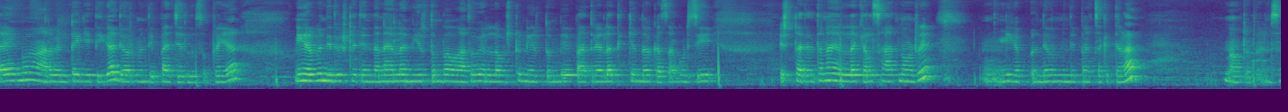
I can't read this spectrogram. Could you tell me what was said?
ಟೈಮು ಆರು ಗಂಟೆಗೆ ಈಗ. ದೇವ್ರ ಮಂದಿ ಇಪ್ಪ ಹಚ್ಚಿದ್ಲು ಸುಪ್ರಿಯ. ನೀರು ಬಂದಿದ್ದು ಇಷ್ಟೈತೆ ಅಂತಾನೆ? ಎಲ್ಲ ನೀರು ತುಂಬ ಅದು ಎಲ್ಲ ಅಷ್ಟು ನೀರು ತುಂಬಿ ಪಾತ್ರೆ ಎಲ್ಲ ತಿಕ್ಕೊಂಡು ಕಸ ಗುಡಿಸಿ ಇಷ್ಟದಿಂತನ ಎಲ್ಲ ಕೆಲಸ ಆಯ್ತು ನೋಡ್ರಿ. ಈಗ ದೇವ್ರ ಮುಂದೆ ಹಚ್ಚಕತ್ತಾಳ ನೋಡ್ರಿ ಫ್ರೆಂಡ್ಸ್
